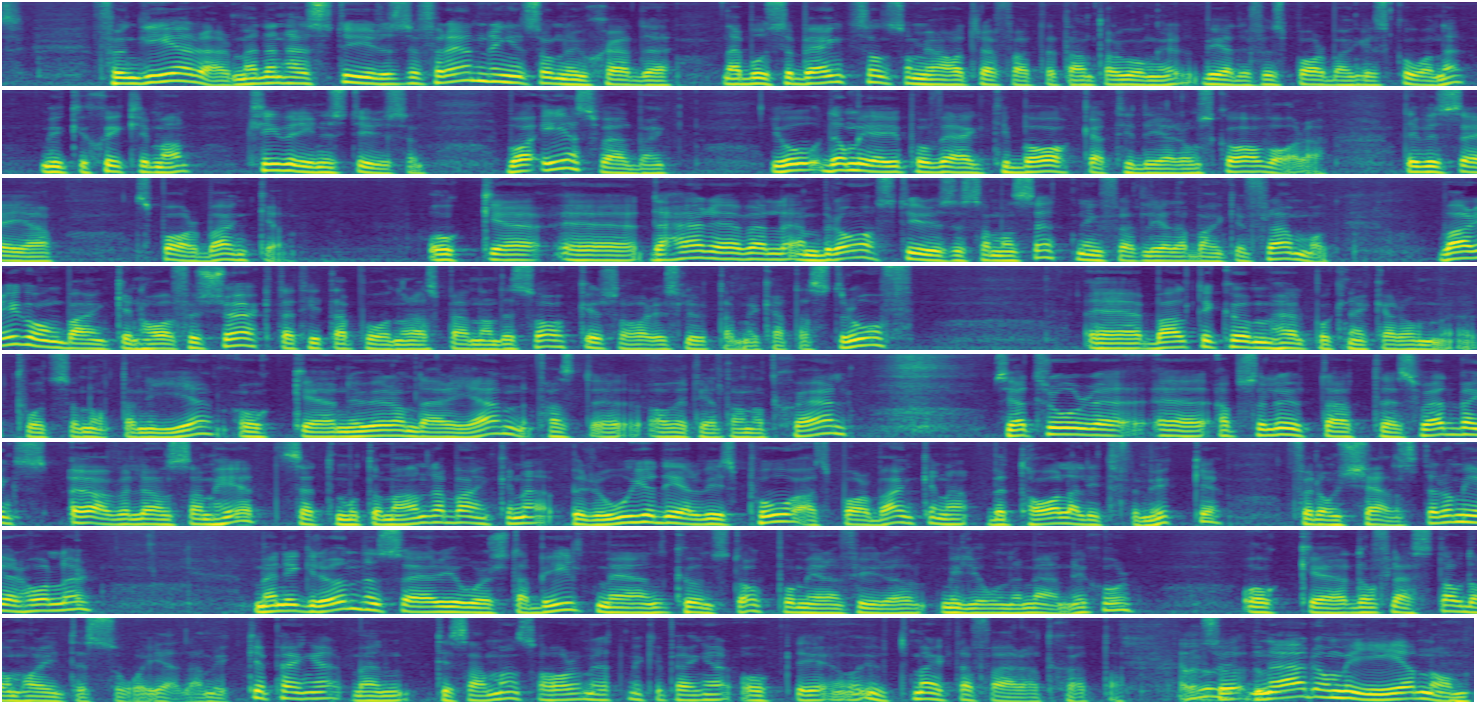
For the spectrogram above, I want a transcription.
fungerar. Men den här styrelseförändringen som nu skedde när Bosse Bengtsson, som jag har träffat ett antal gånger, vd för Sparbanken Skåne, mycket skicklig man, kliver in i styrelsen. Vad är Swedbank? Jo, de är ju på väg tillbaka till det de ska vara, det vill säga Sparbanken. Och, eh, eh det här är väl en bra styrelsesammansättning för att leda banken framåt. Varje gång banken har försökt att hitta på några spännande saker så har det slutat med katastrof. Eh, Baltikum höll på att knäcka dem eh, 2008-2009 och eh, nu är de där igen, fast av ett helt annat skäl. Så jag tror absolut att Swedbanks överlönsamhet sett mot de andra bankerna beror ju delvis på att sparbankerna betalar lite för mycket för de tjänster de erhåller. Men i grunden så är det oerhört stabilt med en kundstock på mer än 4 miljoner människor. Och eh, de flesta av dem har inte så jävla mycket pengar, men tillsammans har de rätt mycket pengar. och Det är en utmärkt affär att sköta. Så när de är igenom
